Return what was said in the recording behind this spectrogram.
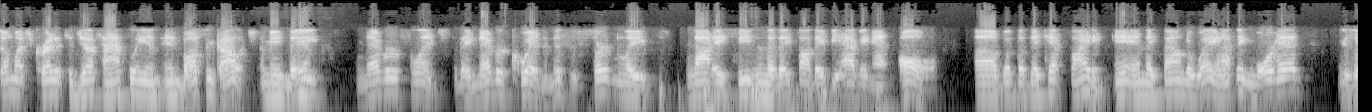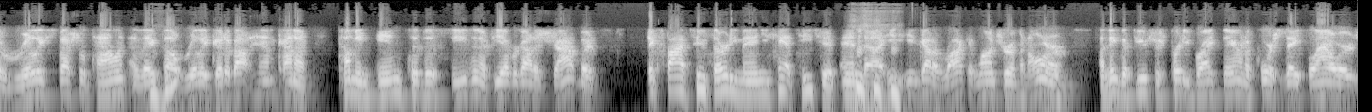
so much credit to Jeff Hafley and, and Boston College. I mean, they yep. Never flinched, they never quit, and this is certainly not a season that they thought they'd be having at all. Uh, but but they kept fighting and, and they found a way. And I think Morehead is a really special talent, and they mm-hmm. felt really good about him kind of coming into this season if he ever got a shot. But six five two thirty, man, you can't teach it. And uh, he, he's got a rocket launcher of an arm. I think the future's pretty bright there. And of course, Zay Flowers,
